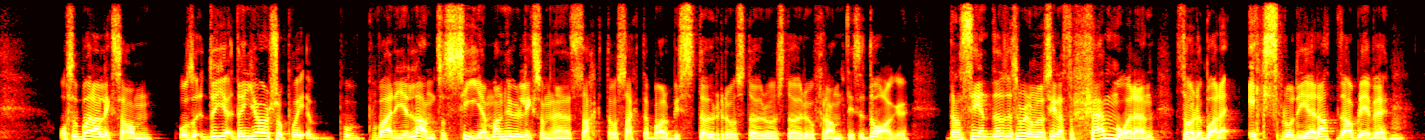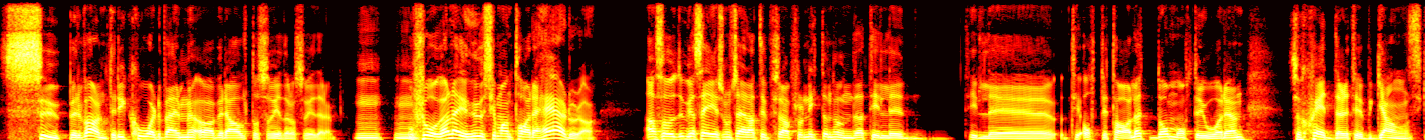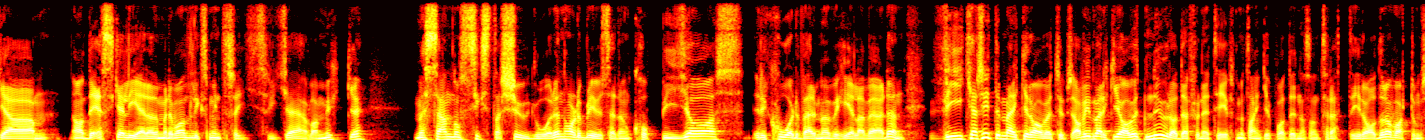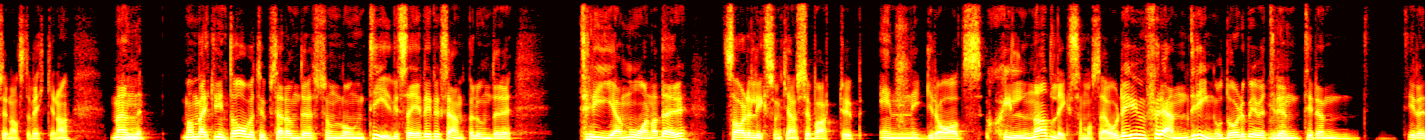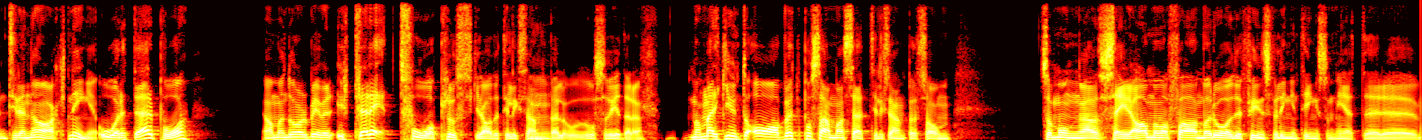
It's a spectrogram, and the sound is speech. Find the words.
Och så bara liksom, och så, den gör så på, på, på varje land, så ser man hur liksom den här sakta och sakta bara blir större och större och större och fram tills idag. Den sen, jag tror de senaste fem åren så har det bara exploderat. Det har blivit supervarmt, rekordvärme överallt och så vidare och så vidare. Och frågan är ju hur ska man ta det här då? då? Alltså, jag säger som så här att typ från från 1900 till, till, eh, till 80-talet, de 80 åren, så skedde det typ ganska, ja det eskalerade, men det var liksom inte så, så jävla mycket. Men sen de sista 20 åren har det blivit så här, en kopiös rekordvärme över hela världen. Vi kanske inte märker av det, typ, ja vi märker av det nu då definitivt med tanke på att det är nästan 30 grader har varit de senaste veckorna. Men man märker inte av det typ så här under så lång tid. Vi säger till exempel under tre månader så har det liksom kanske varit typ en grads skillnad liksom och så här. Och det är ju en förändring och då har det blivit till, en, till, en, till, en, till en ökning. Året därpå, ja men då har det blivit ytterligare två plusgrader till exempel och, och så vidare. Man märker ju inte av det på samma sätt till exempel som som många säger, ja men vad fan vadå, det finns väl ingenting som heter eh,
